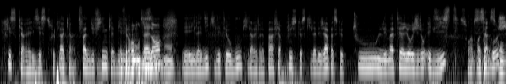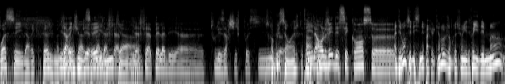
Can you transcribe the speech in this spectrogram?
Chris qui a réalisé ce truc-là, qui est un fan du film, qui a, mis qui a fait le euh, 10 remontage. ans, ouais. et il a dit qu'il était au bout, qu'il n'arriverait pas à faire plus que ce qu'il a déjà parce que tous les matériaux originaux existent, sont à droite ça, à ce qu'on voit, c'est il a récupéré du Il matériel a récupéré, il a, fait, a- il a fait appel à des, euh, tous les archives possibles. Parce plus, en HD. enfin, et il a en- enlevé des séquences. euh, Ah, des moments, c'est dessiné par quelqu'un d'autre, j'ai l'impression. Il y a des fois, il y a des mains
